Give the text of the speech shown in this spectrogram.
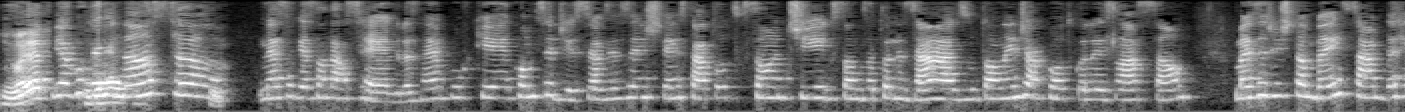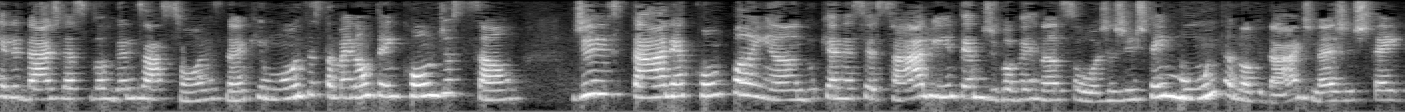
Não é? E a governança nessa questão das regras, né? Porque, como você disse, às vezes a gente tem estatutos que são antigos, são desatualizados, não estão nem de acordo com a legislação, mas a gente também sabe da realidade dessas organizações, né? Que muitas também não têm condição de estarem acompanhando o que é necessário e em termos de governança hoje. A gente tem muita novidade, né? A gente tem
